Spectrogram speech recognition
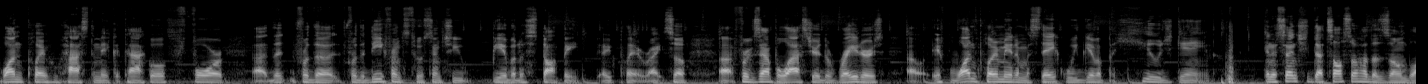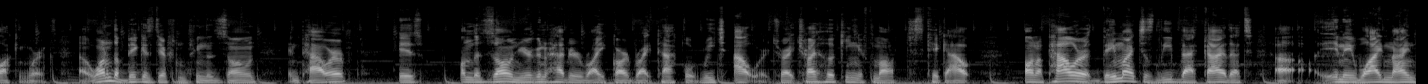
one player who has to make a tackle for uh, the for the for the defense to essentially be able to stop a, a player, right? So, uh, for example, last year the Raiders, uh, if one player made a mistake, we'd give up a huge gain. And essentially, that's also how the zone blocking works. Uh, one of the biggest difference between the zone and power is on the zone, you're going to have your right guard, right tackle reach outwards, right? Try hooking, if not, just kick out. On a power, they might just leave that guy that's uh, in a wide nine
